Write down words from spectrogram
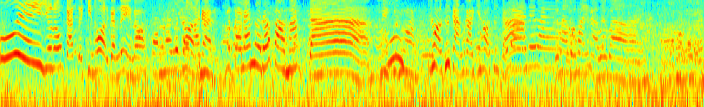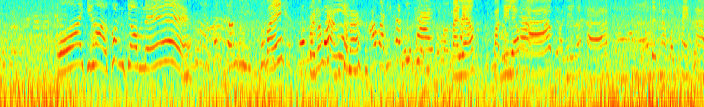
อุ้ยอยู่น้องกันกับกินทอดกันด้วยเนาะกินทอดกันจะไปร้านมือเด้อฝ่ามาจ้าแม่กินทอดกินทอดคือกันค่ะกินทอดคือกันบ๊ายบายเดินทางปลอดภัยค่ะบ๊ายบาย โอ้ยกินทอดคนจมเนี่ยไปไปน้ำกันใช่ไหมเอาสวัสดีครับพี่ชายไปแล้วสวัสดีแล้วครับสวัสดีนะคะเดินทางปลอดภัยค่ะ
